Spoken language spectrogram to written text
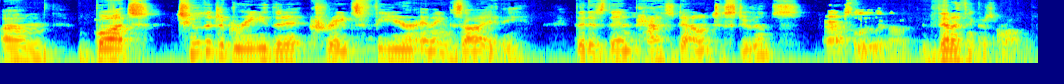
Um, but to the degree that it creates fear and anxiety that is then passed down to students, Absolutely not. then I think there's a problem.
